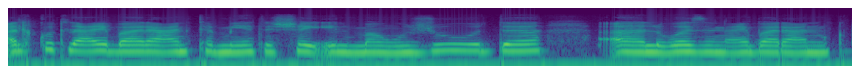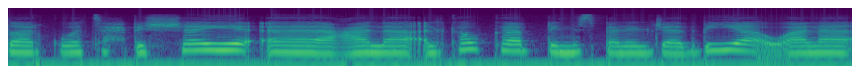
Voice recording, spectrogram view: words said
الكتلة عبارة عن كمية الشيء الموجود الوزن عبارة عن مقدار قوة سحب الشيء آه، على الكوكب بالنسبة للجاذبية أو على,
